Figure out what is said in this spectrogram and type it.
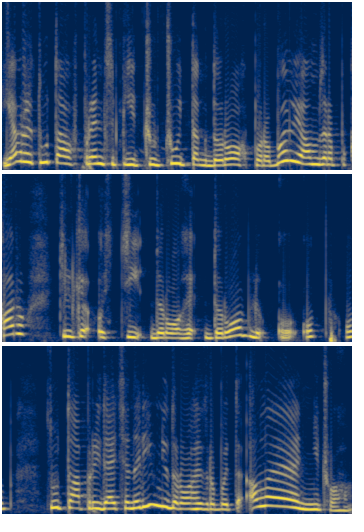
Я вже тут, в принципі, чуть-чуть так дорог поробив, я вам зараз покажу. Тільки ось ці дороги дороблю. О, Оп, оп. Тут прийдеться на рівні дороги зробити, але нічого.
